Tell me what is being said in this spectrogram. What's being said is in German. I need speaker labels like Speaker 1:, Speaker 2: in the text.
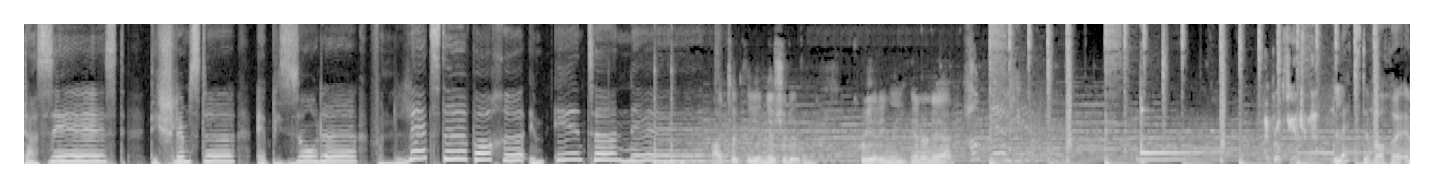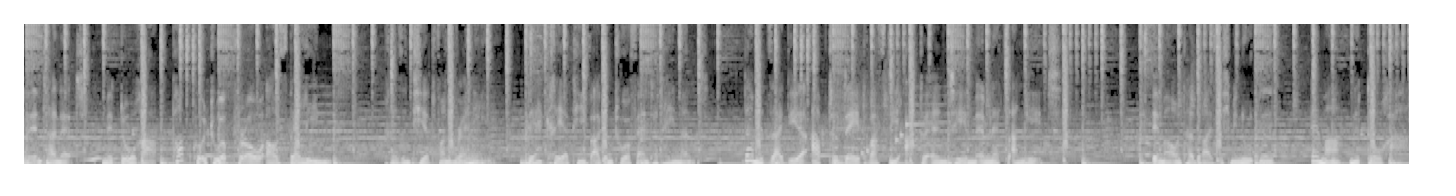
Speaker 1: Das ist die schlimmste Episode von letzte Woche im Internet.
Speaker 2: I took the initiative in creating the internet.
Speaker 3: How dare you!
Speaker 4: I broke the internet.
Speaker 5: Letzte Woche im Internet mit Dora, Popkultur-Pro aus Berlin. Präsentiert von Granny, der Kreativagentur für Entertainment. Damit seid ihr up to date, was die aktuellen Themen im Netz angeht. Immer unter 30 Minuten, immer mit Dora.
